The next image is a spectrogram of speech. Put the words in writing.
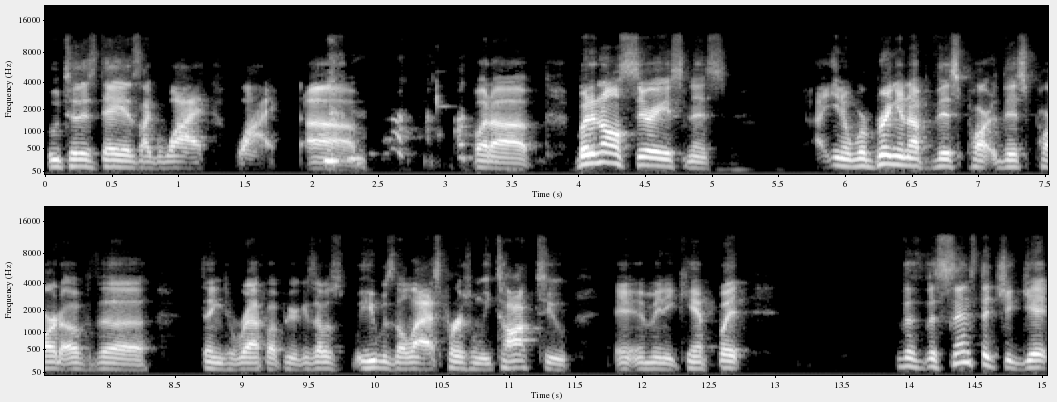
who to this day is like why why. Um, but uh, but in all seriousness, you know, we're bringing up this part this part of the thing to wrap up here because that was he was the last person we talked to in, in mini camp, but the, the sense that you get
